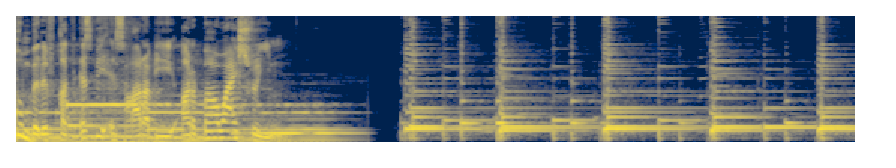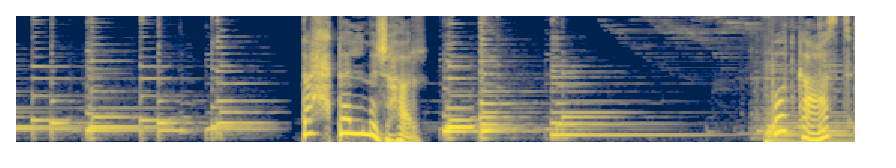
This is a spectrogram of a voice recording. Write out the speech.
أنتم برفقة إس بي إس عربي 24 تحت المجهر. بودكاست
